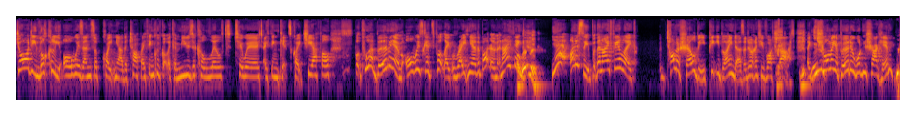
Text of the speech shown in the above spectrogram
geordie luckily always ends up quite near the top i think we've got like a musical lilt to it i think it's quite cheerful but poor birmingham always gets put like right near the bottom and i Oh, think really? yeah honestly but then i feel like Thomas Shelby, Peaky Blinders. I don't know if you've watched that. Like, Yeah. show me a bird who wouldn't shag him.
